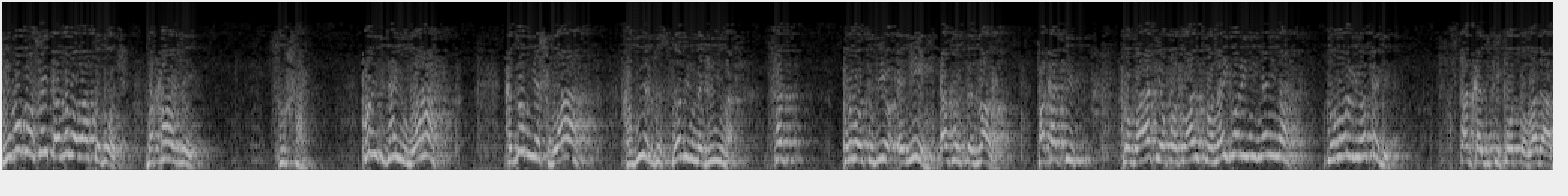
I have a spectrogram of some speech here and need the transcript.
To je mogao šeitan vrlo lako doći. Da kaže, slušaj, pa oni ti daju vlast. Kad dobiješ vlast, kad budeš gospodin među njima, sad prvo si bio Emin, tako ste zvali. Pa kad si proglasio poslanstvo najgorim imenima, govorili o tebi. Sad kad bi ti postao vladar,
